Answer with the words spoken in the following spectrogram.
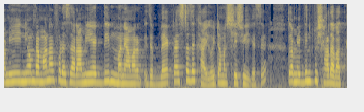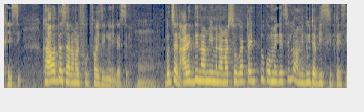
আমি নিয়মটা মানার পরে স্যার আমি একদিন মানে আমার যে ব্ল্যাক রাইসটা যে খাই ওইটা আমার শেষ হয়ে গেছে। তো আমি একদিন একটু সাদা ভাত খাইছি। খাওয়াতে স্যার আমার ফুড পয়জিং হয়ে গেছে। বুঝছেন? আরেকদিন আমি মানে আমার সুগারটা একটু কমে গেছিল আমি দুইটা বিস্কিট খাইছি।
